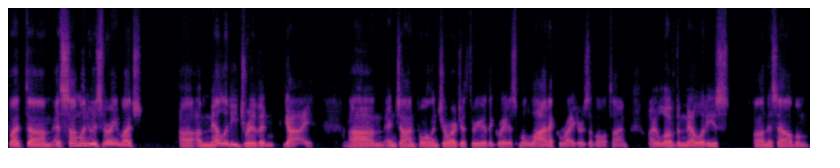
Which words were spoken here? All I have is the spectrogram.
But um, as someone who's very much uh, a melody driven guy. Um, and John Paul and George are three of the greatest melodic writers of all time. I love the melodies on this album.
